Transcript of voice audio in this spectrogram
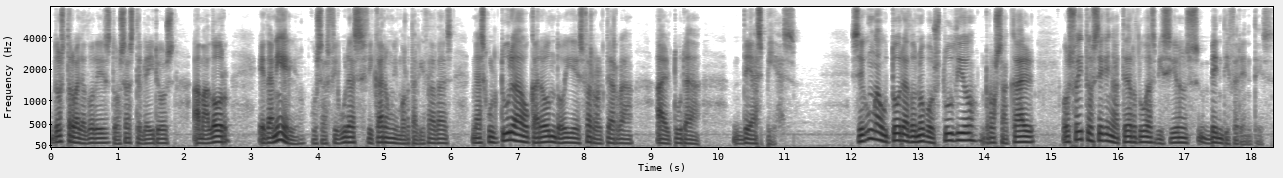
dos traballadores dos asteleiros Amador e Daniel, cusas figuras ficaron inmortalizadas na escultura ao carón do IES Ferrolterra á altura de Aspías. Según a autora do novo estudio, Rosa Cal, os feitos seguen a ter dúas visións ben diferentes,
